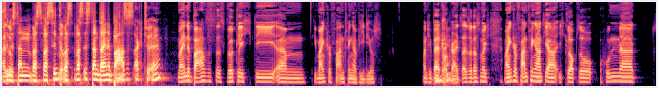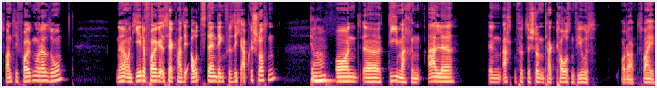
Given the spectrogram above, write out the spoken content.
Also, sind es dann, was, was sind, was, was ist dann deine Basis aktuell? Meine Basis ist wirklich die, ähm, die Minecraft für Anfänger-Videos. Und die Bedrock okay. Guides. Also das wirklich, Minecraft für Anfänger hat ja, ich glaube, so 120 Folgen oder so. Ne? Und jede Folge ist ja quasi outstanding für sich abgeschlossen. Genau. Und äh, die machen alle in 48-Stunden-Tag 1000 Views. Oder zwei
